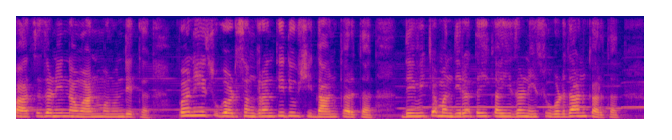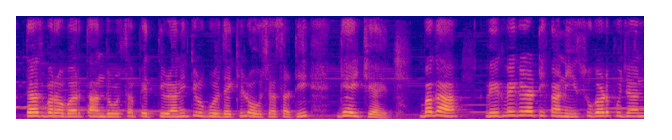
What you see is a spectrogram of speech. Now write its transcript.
पाच जणी नवान म्हणून देतात. पण हे सुगड संक्रांती दिवशी दान करतात. देवीच्या मंदिरातही काही जणी सुगड दान करतात. त्याचबरोबर तांदूळ सफेद तिळ आणि तिळगुळ देखील औषधासाठी घ्यायचे आहेत. बघा वेगवेगळ्या ठिकाणी सुगड पूजन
